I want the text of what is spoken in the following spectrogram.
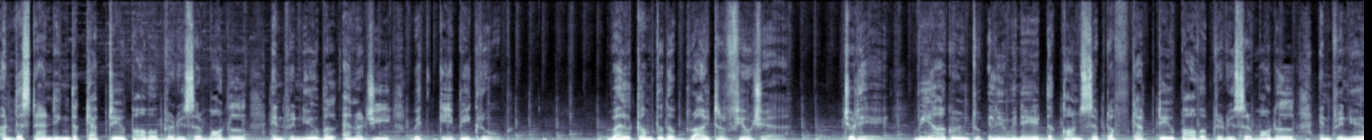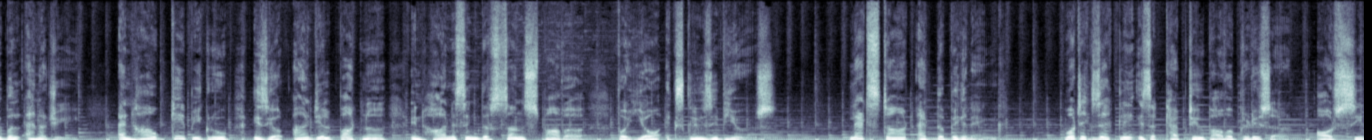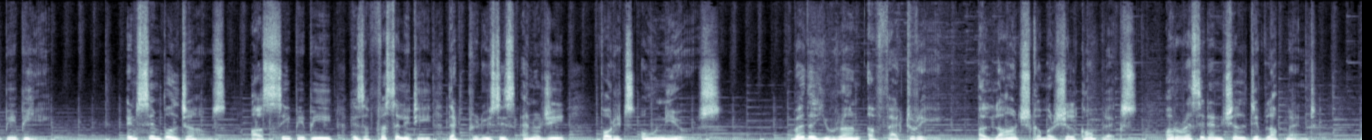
Understanding the captive power producer model in renewable energy with KP Group. Welcome to the brighter future. Today, we are going to illuminate the concept of captive power producer model in renewable energy and how KP Group is your ideal partner in harnessing the sun's power for your exclusive use. Let's start at the beginning. What exactly is a captive power producer or CPP? In simple terms, a CPP is a facility that produces energy for its own use. Whether you run a factory, a large commercial complex or a residential development,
